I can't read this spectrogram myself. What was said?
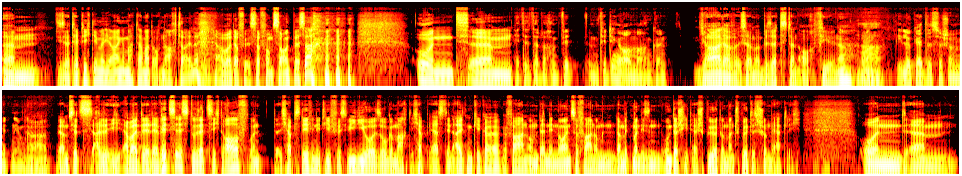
Ähm, dieser Teppich, den wir hier reingemacht haben, hat auch Nachteile, aber dafür ist er vom Sound besser. Und ähm, hättet ihr doch im, Fit im Fittingraum machen können. Ja, da ist ja immer besetzt dann auch viel, ne? Ja, die Lücke hättest du schon mitnehmen können. Ja, wir haben es jetzt, also ich, aber der, der Witz ist, du setzt dich drauf und ich habe es definitiv fürs Video so gemacht. Ich habe erst den alten Kicker gefahren, um dann den neuen zu fahren, um damit man diesen Unterschied erspürt und man spürt es schon merklich. Und ähm,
